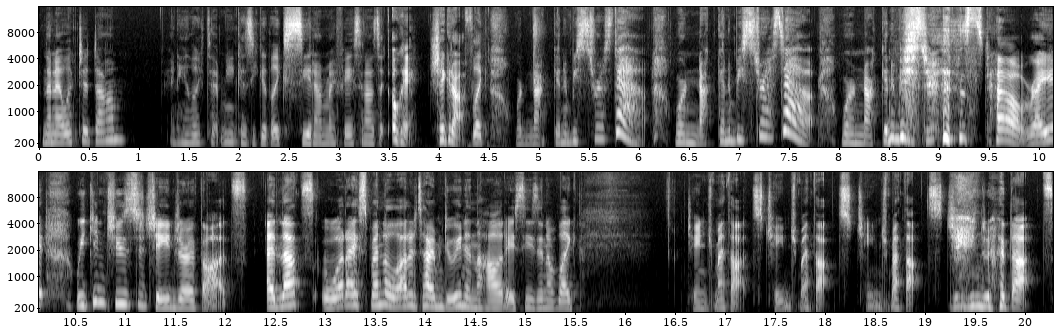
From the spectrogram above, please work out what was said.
And then I looked at Dom and he looked at me because he could like see it on my face. And I was like, okay, shake it off. Like, we're not going to be stressed out. We're not going to be stressed out. We're not going to be stressed out, right? We can choose to change our thoughts. And that's what I spend a lot of time doing in the holiday season of like, change my thoughts, change my thoughts, change my thoughts, change my thoughts.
